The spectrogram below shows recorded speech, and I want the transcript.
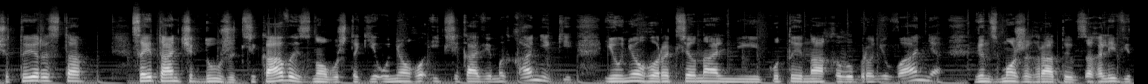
400. Цей танчик дуже цікавий. Знову ж таки, у нього і цікаві механіки, і у нього раціональні кути нахилу бронювання. Він зможе грати взагалі від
